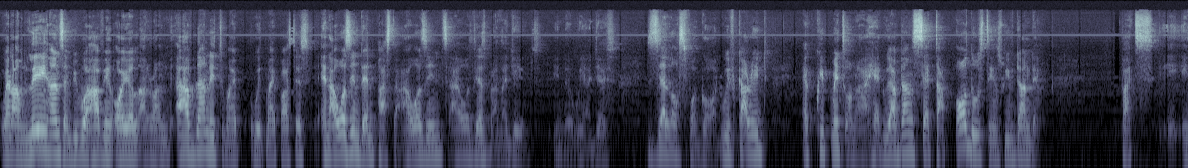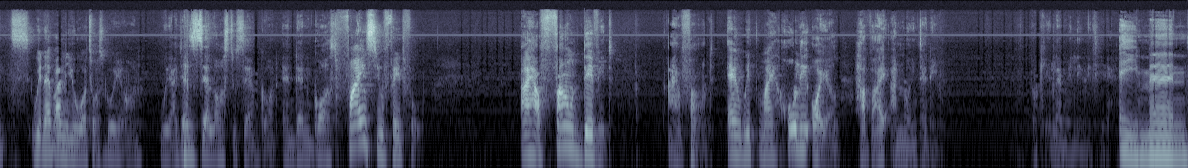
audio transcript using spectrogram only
When I'm laying hands and people are having oil around, me, I've done it my, with my pastors, and I wasn't then pastor. I wasn't. I was just brother James. You know, we are just zealous for God. We've carried equipment on our head. We have done setup. All those things we've done them, but it's we never knew what was going on. We are just zealous to serve God, and then God finds you faithful. I have found David. I have found, and with my holy oil have I anointed him. Okay, let me leave it here. Amen.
